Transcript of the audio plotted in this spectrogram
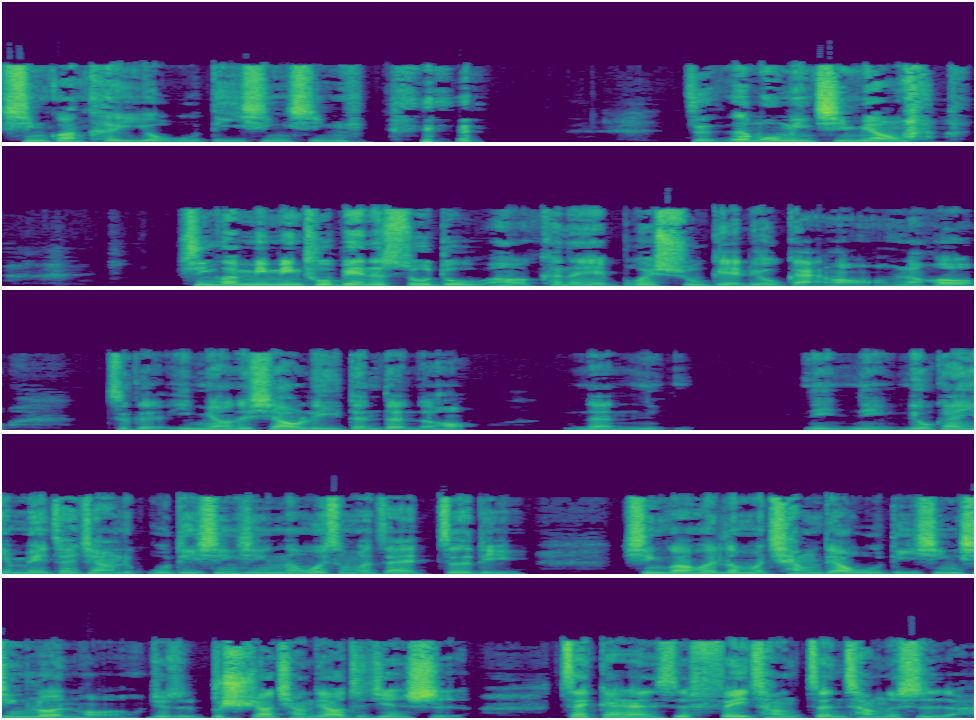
新冠可以有无敌星星，这这莫名其妙嘛？新冠明明突变的速度哦，可能也不会输给流感哦。然后这个疫苗的效力等等的哦，那你你你流感也没在讲无敌星星，那为什么在这里新冠会那么强调无敌星星论哦？就是不需要强调这件事，再感染是非常正常的事啊。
